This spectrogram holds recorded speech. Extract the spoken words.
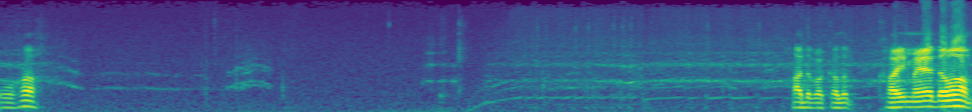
Oha. Hadi bakalım. Kaymaya devam.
